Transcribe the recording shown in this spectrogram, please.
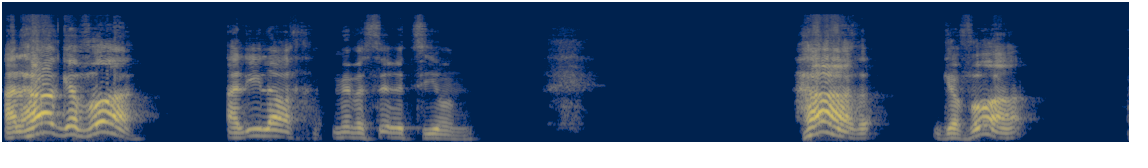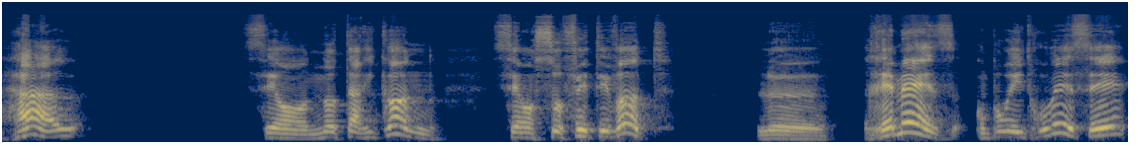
Al-Har Gavoa, Alilach Mevaser Tzion. Har Gavoa, Hal, c'est en notaricon, c'est en sophet vote. le remez qu'on pourrait y trouver, c'est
